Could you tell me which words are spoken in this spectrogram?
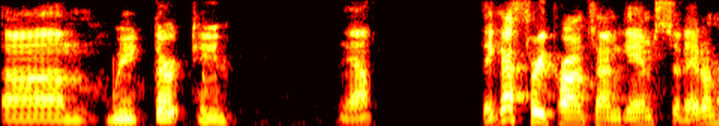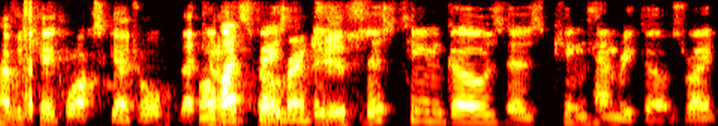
Um, Week 13. Yeah. They got three primetime games, so they don't have a cakewalk schedule. That Well, kind of let's throw face wrenches. This, this team goes as King Henry goes, right?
